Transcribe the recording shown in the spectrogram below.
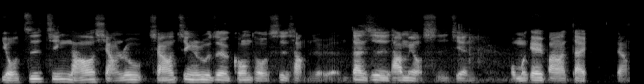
有资金，然后想入想要进入这个空投市场的人，但是他没有时间，我们可以帮他带这样。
